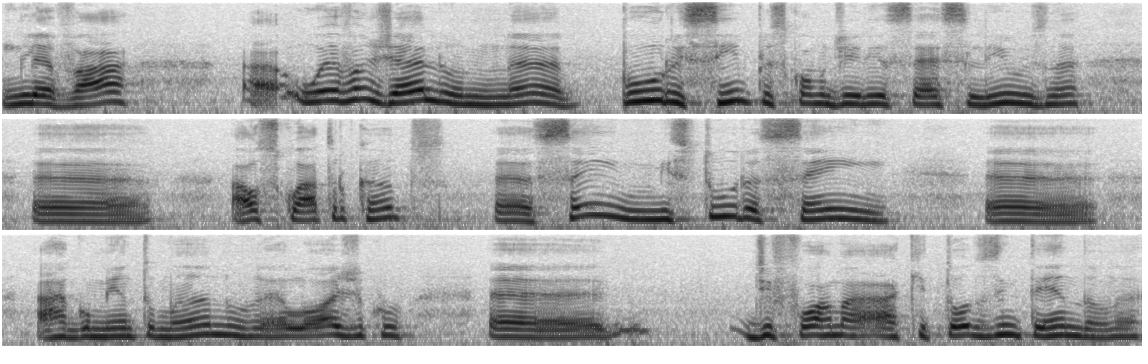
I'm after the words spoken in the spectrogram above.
em levar a, o evangelho né, puro e simples, como diria C.S. Lewis, né, é, aos quatro cantos, é, sem mistura, sem é, argumento humano, é lógico, é, de forma a que todos entendam, né?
